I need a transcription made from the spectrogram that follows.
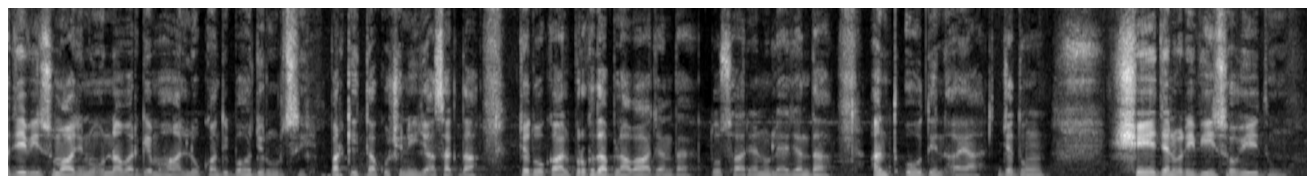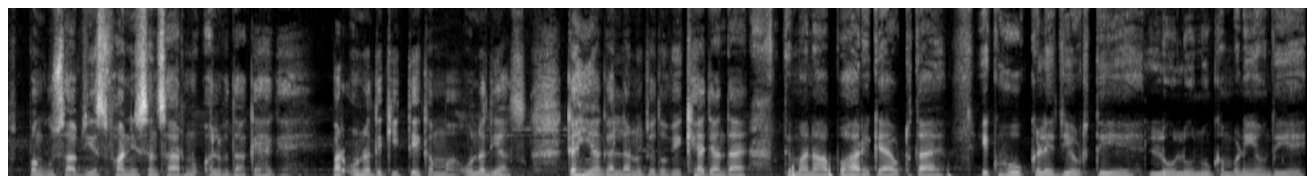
ਅਜੇ ਵੀ ਸਮਾਜ ਨੂੰ ਉਹਨਾਂ ਵਰਗੇ ਮਹਾਨ ਲੋਕਾਂ ਦੀ ਬਹੁਤ ਜ਼ਰੂਰਤ ਸੀ ਪਰ ਕੀਤਾ ਕੁਝ ਨਹੀਂ ਜਾ ਸਕਦਾ। ਜਦੋਂ ਅਕਾਲ ਪੁਰਖ ਦਾ ਬੁਲਾਵਾ ਆ ਜਾਂਦਾ ਹੈ, ਤਾਂ ਸਾਰਿਆਂ ਨੂੰ ਲੈ ਜਾਂਦਾ। ਅੰਤ ਉਹ ਦਿਨ ਆਇਆ ਜਦੋਂ 6 ਜਨਵਰੀ 2020 ਨੂੰ ਪੰਗੂ ਸਾਹਿਬ ਜੀ ਇਸ ਫਾਨੀ ਸੰਸਾਰ ਨੂੰ ਅਲਵਿਦਾ ਕਹਿ ਗਏ। ਪਰ ਉਹਨਾਂ ਦੇ ਕੀਤੇ ਕੰਮਾਂ, ਉਹਨਾਂ ਦੀਆਂ ਸ- ਕਹੀਆਂ ਗੱਲਾਂ ਨੂੰ ਜਦੋਂ ਵੇਖਿਆ ਜਾਂਦਾ ਹੈ ਤੇ ਮਨ ਆਪ ਪੁਹਾਰੇ ਕਹਿ ਉੱਠਦਾ ਹੈ, ਇੱਕ ਹੂਕ ਕਲੇਜੀ ਉੱਠਦੀ ਏ, ਲੋਲੂ ਨੂੰ ਕੰਬਣੀ ਆਉਂਦੀ ਏ,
